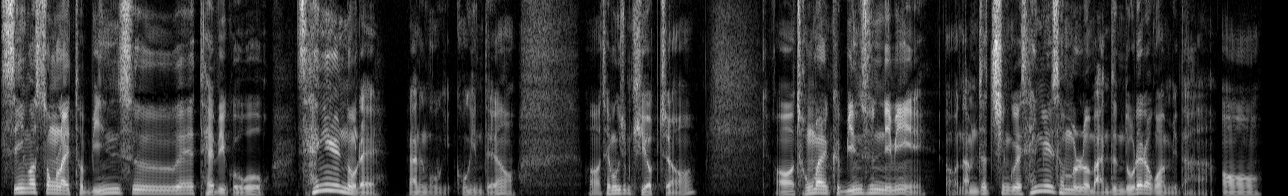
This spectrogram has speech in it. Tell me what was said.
싱어송라이터 민수의 데뷔곡 생일 노래라는 곡, 곡인데요. 어, 제목이 좀 귀엽죠. 어, 정말 그 민수님이 어, 남자친구의 생일 선물로 만든 노래라고 합니다. 어,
